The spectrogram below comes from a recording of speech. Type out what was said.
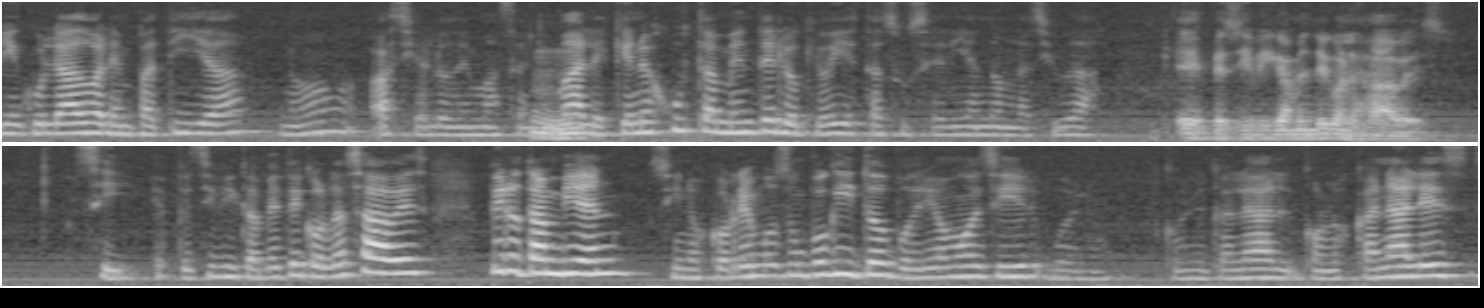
vinculado a la empatía ¿no? hacia los demás animales, que no es justamente lo que hoy está sucediendo en la ciudad. Específicamente con las aves. Sí, específicamente con las aves, pero también, si nos corremos un poquito, podríamos decir, bueno, con el canal, con los canales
